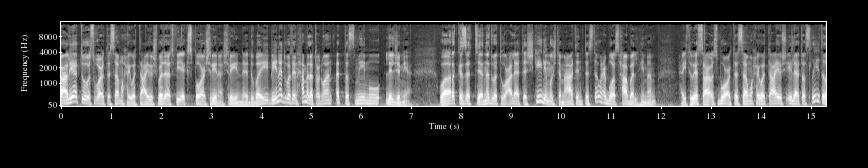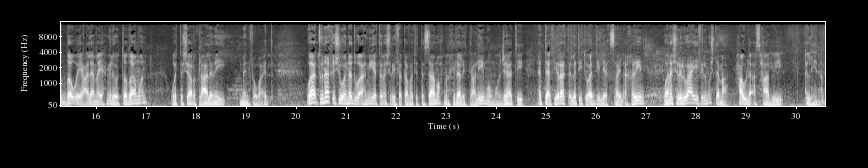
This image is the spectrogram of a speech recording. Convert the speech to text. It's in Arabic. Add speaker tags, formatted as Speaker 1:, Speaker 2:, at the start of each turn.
Speaker 1: فعاليات أسبوع التسامح والتعايش بدأت في إكسبو 2020 دبي بندوة حملت عنوان التصميم للجميع. وركزت الندوة على تشكيل مجتمعات تستوعب أصحاب الهمم حيث يسعى أسبوع التسامح والتعايش إلى تسليط الضوء على ما يحمله التضامن والتشارك العالمي من فوائد. وتناقش الندوة أهمية نشر ثقافة التسامح من خلال التعليم ومواجهة التأثيرات التي تؤدي لإقصاء الآخرين ونشر الوعي في المجتمع حول أصحاب الهمم لي نعم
